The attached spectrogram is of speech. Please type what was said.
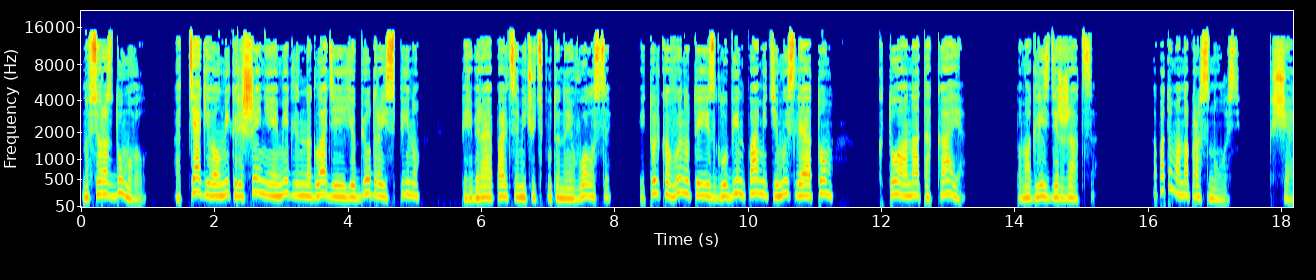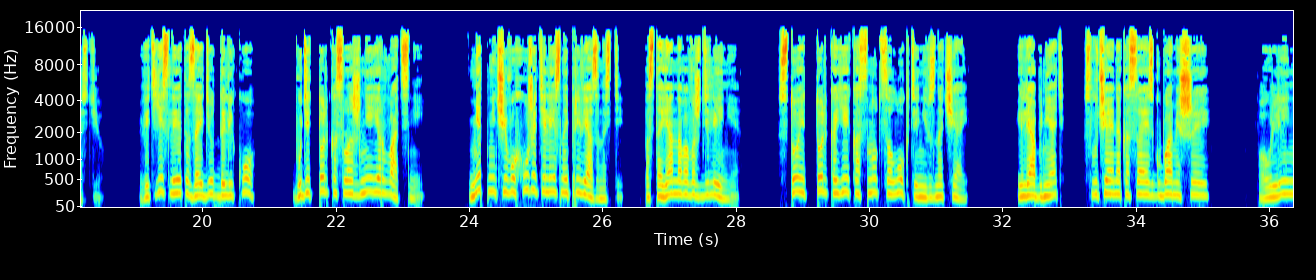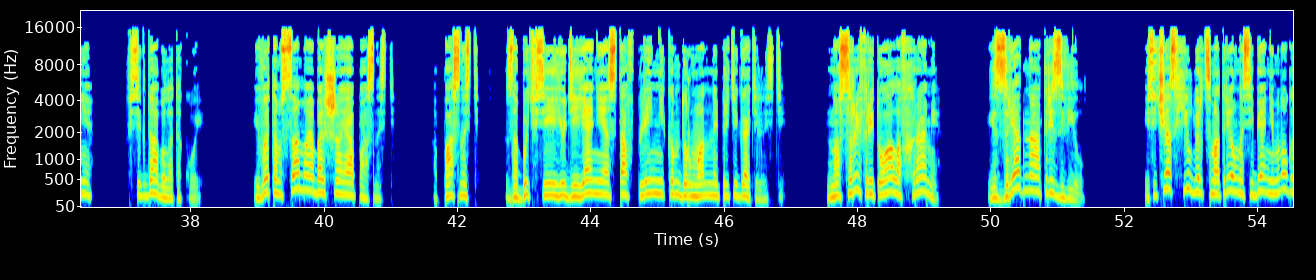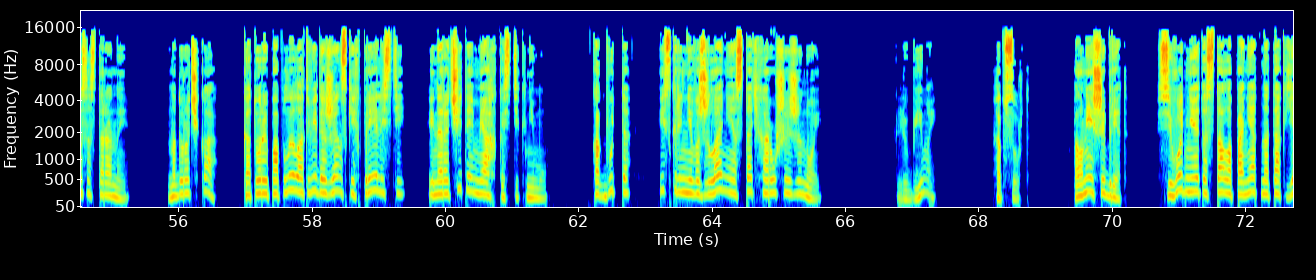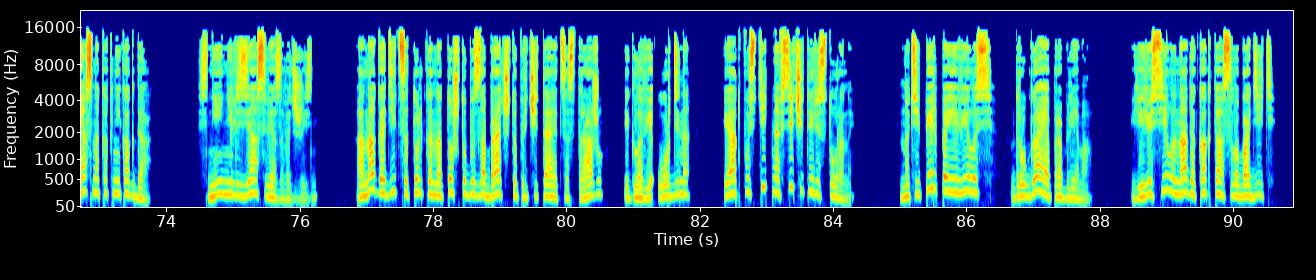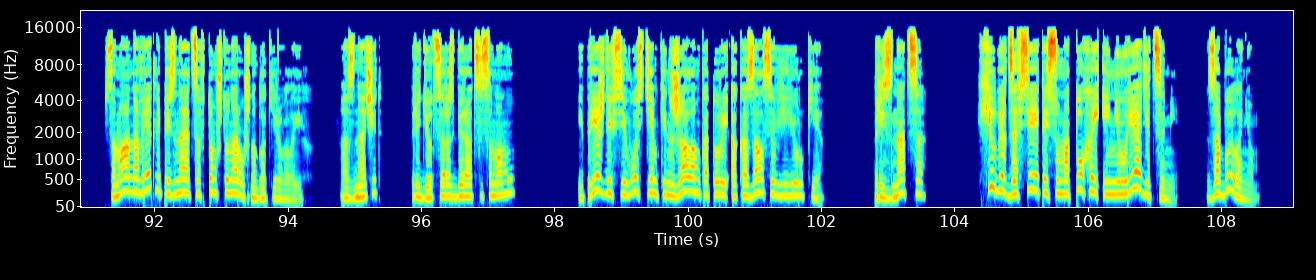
Но все раздумывал, оттягивал миг решения, медленно гладя ее бедра и спину, перебирая пальцами чуть спутанные волосы, и только вынутые из глубин памяти мысли о том, кто она такая, помогли сдержаться. А потом она проснулась, к счастью. Ведь если это зайдет далеко, будет только сложнее рвать с ней. Нет ничего хуже телесной привязанности, постоянного вожделения. Стоит только ей коснуться локтя невзначай. Или обнять, случайно касаясь губами шеи. Паулине всегда была такой. И в этом самая большая опасность. Опасность забыть все ее деяния, став пленником дурманной притягательности. Но срыв ритуала в храме изрядно отрезвил. И сейчас Хилберт смотрел на себя немного со стороны, на дурачка, который поплыл от вида женских прелестей и нарочитой мягкости к нему, как будто искреннего желания стать хорошей женой. Любимой? Абсурд. Полнейший бред. Сегодня это стало понятно так ясно, как никогда. С ней нельзя связывать жизнь. Она годится только на то, чтобы забрать, что причитается стражу и главе ордена, и отпустить на все четыре стороны. Но теперь появилась другая проблема. Ее силы надо как-то освободить. Сама она вряд ли признается в том, что нарочно блокировала их. А значит, придется разбираться самому. И прежде всего с тем кинжалом, который оказался в ее руке. Признаться, Хилберт за всей этой суматохой и неурядицами забыл о нем,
